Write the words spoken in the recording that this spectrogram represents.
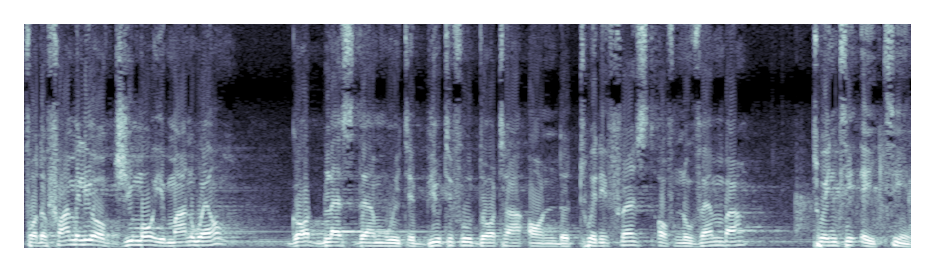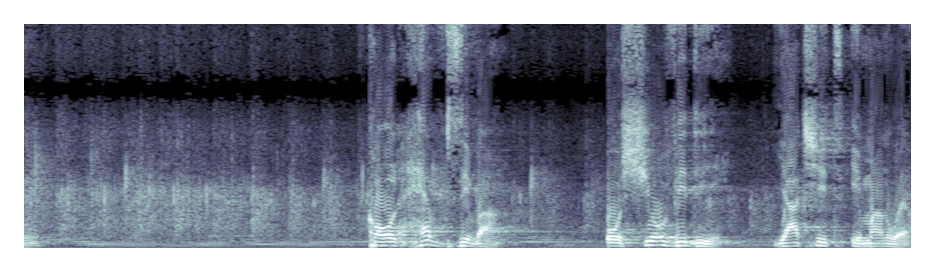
For the family of Jimo Emmanuel, God blessed them with a beautiful daughter on the 21st of November 2018 called Hephzibah Oshiovidi Yachit Emmanuel.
